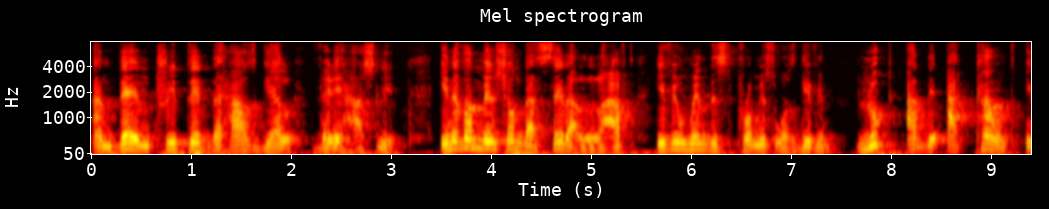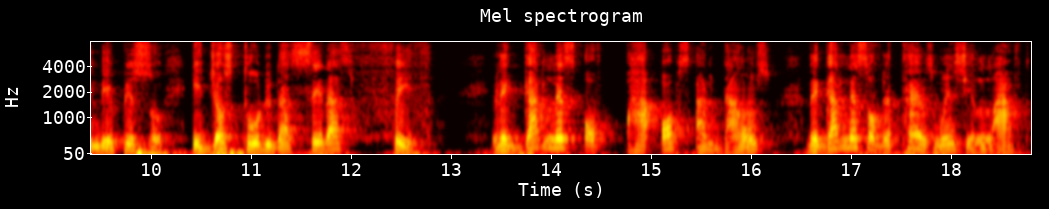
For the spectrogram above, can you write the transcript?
and then treated the house girl very harshly. He never mentioned that Sarah laughed even when this promise was given. Look at the account in the epistle. It just told you that Sarah's faith, regardless of her ups and downs, regardless of the times when she laughed,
